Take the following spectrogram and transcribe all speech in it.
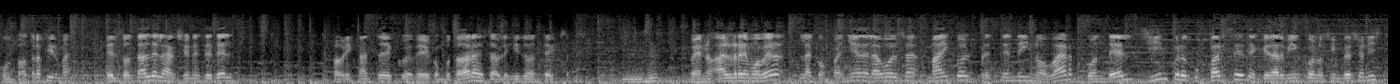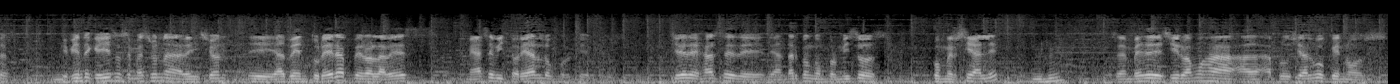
junto a otra firma, el total de las acciones de Dell, fabricante de, computadoras establecido en Texas. Bueno, al remover la compañía de la bolsa, Michael pretende innovar con Dell sin preocuparse de quedar bien con los inversionistas. Y fíjate que eso se me hace una decisión eh, aventurera, pero a la vez me hace vitorearlo porque pues, quiere dejarse de, andar con compromisos comerciales. O sea, en vez de decir vamos a, producir algo que nos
